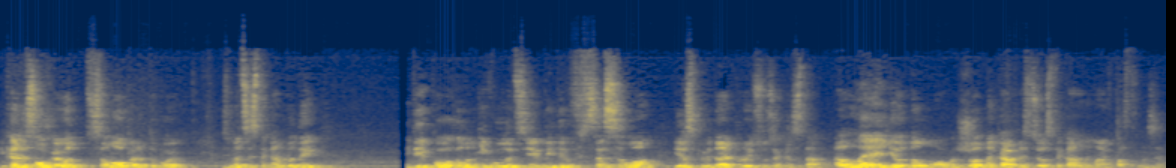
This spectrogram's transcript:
І каже, слухай, от село перед тобою, візьми цей стакан води, йди по головній вулиці, війди в все село і розповідай про Ісуса Христа. Але є одна умова: жодна капля з цього стакану не має впасти на землю.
